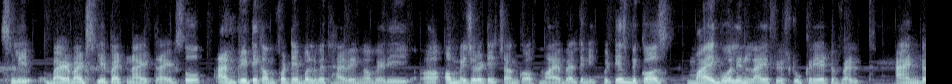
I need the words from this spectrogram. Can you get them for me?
sleep bad, bad sleep at night right? So i'm pretty comfortable with having a very uh, a majority chunk of my wealth in equities because my goal in life is to create wealth and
